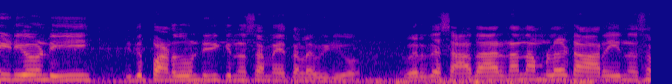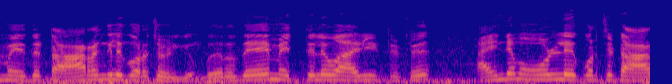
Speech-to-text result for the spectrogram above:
വീഡിയോ ഉണ്ട്. ഈ ഇത് പണിതുകൊണ്ടിരിക്കുന്ന സമയത്തുള്ള വീഡിയോ വെറുതെ സാധാരണ നമ്മൾ ടാർ ചെയ്യുന്ന സമയത്ത് ടാറെങ്കിലും കുറച്ചൊഴിക്കും. വെറുതെ മെറ്റൽ വാരി ഇട്ടിട്ട് അതിന്റെ മുകളിൽ കുറച്ച് ടാർ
